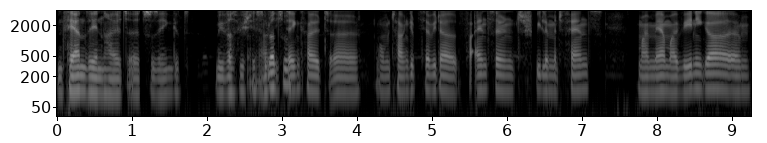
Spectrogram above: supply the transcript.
im Fernsehen halt äh, zu sehen gibt. Wie, was, wie stehst Ja, du also dazu? ich denke halt, äh, momentan gibt es ja wieder vereinzelt Spiele mit Fans, mal mehr, mal weniger. Ähm,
